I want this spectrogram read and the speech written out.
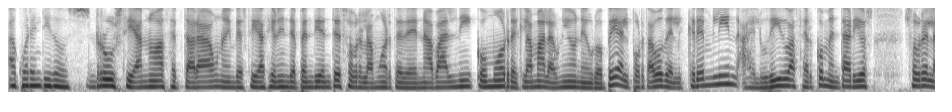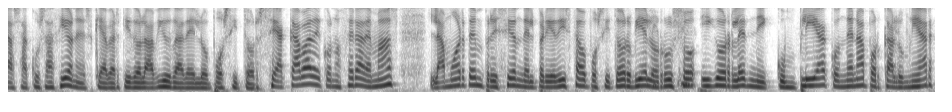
A42. Rusia no aceptará una investigación independiente sobre la muerte de Navalny, como reclama la Unión Europea. El portavoz del Kremlin ha eludido hacer comentarios sobre las acusaciones que ha vertido la viuda del opositor. Se acaba de conocer además la muerte en prisión del periodista opositor bielorruso Igor Lednik. Cumplía condena por calumniar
